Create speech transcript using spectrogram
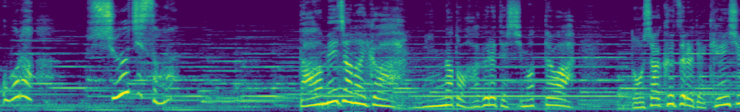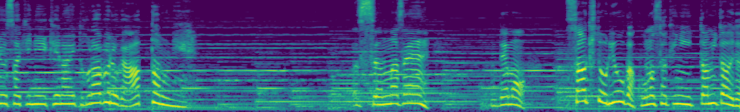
ほら修二さん？ダメじゃないか。みんなとはぐれてしまっては土砂崩れで研修先に行けないトラブルがあったのに。すんません。でもさきと亮がこの先に行ったみたいで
